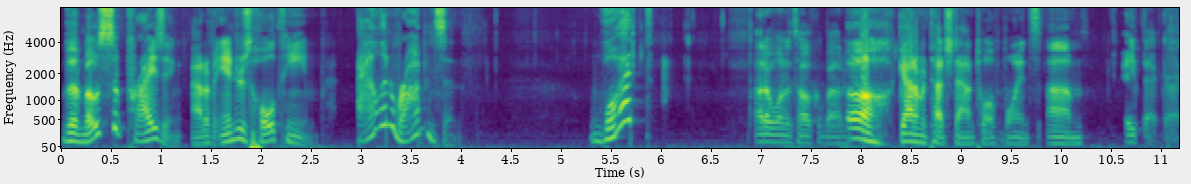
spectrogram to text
the most surprising out of Andrew's whole team, Allen Robinson. What? I don't want to talk about it. Oh, got him a touchdown, 12 points. Um, Hate that guy.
